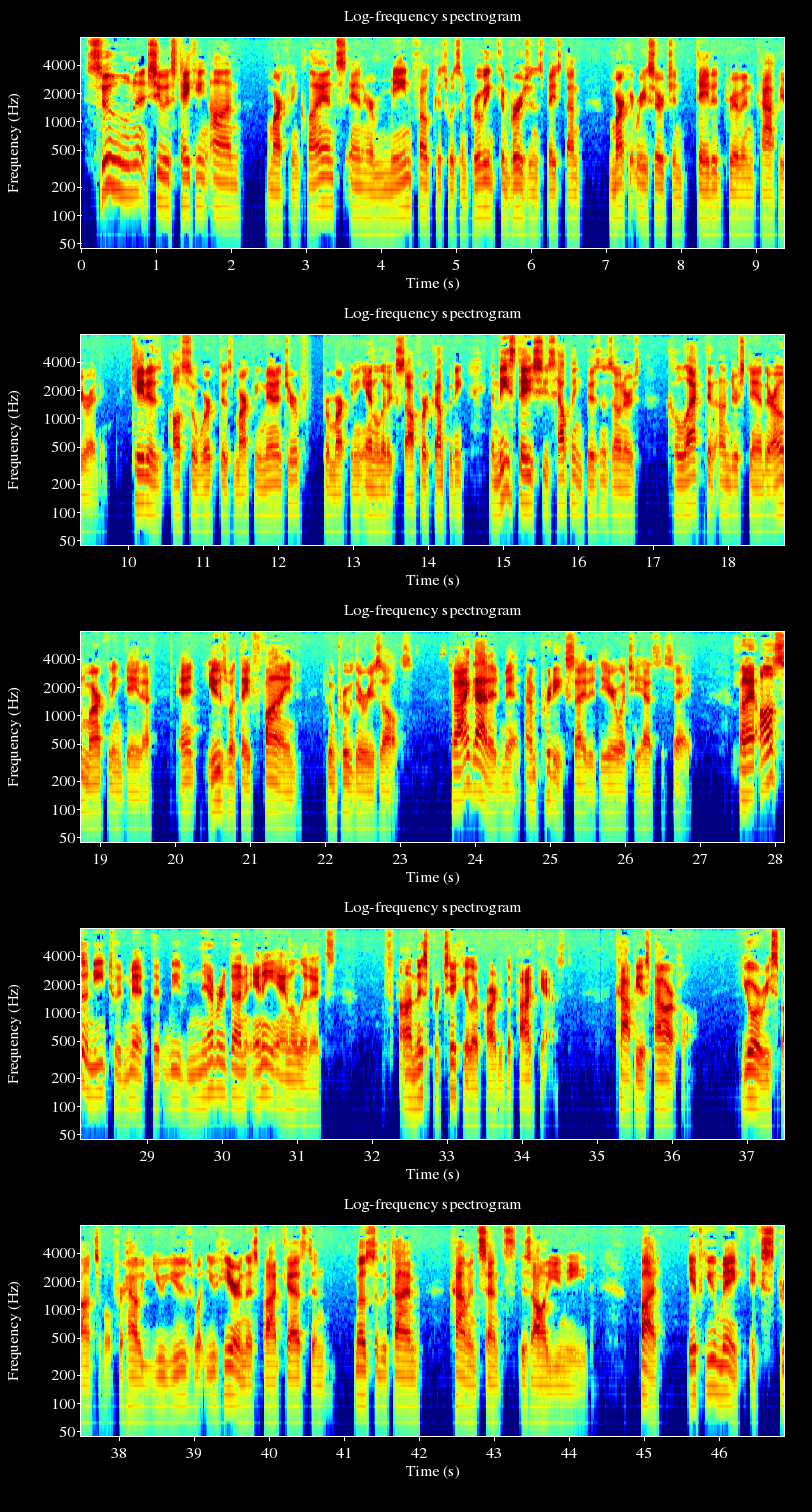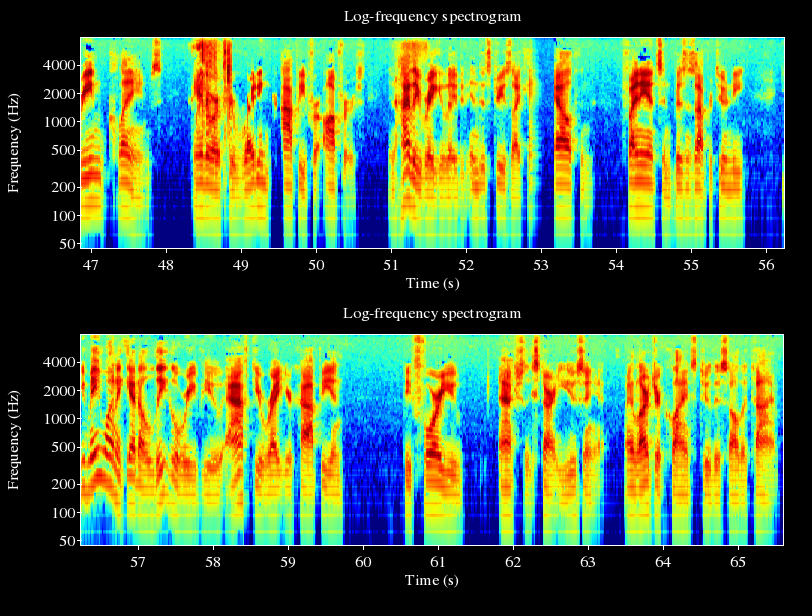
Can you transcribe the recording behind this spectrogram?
Soon she was taking on marketing clients, and her main focus was improving conversions based on market research and data driven copywriting. Kate has also worked as marketing manager for marketing analytics software company, and these days she's helping business owners collect and understand their own marketing data and use what they find to improve their results. So I got to admit, I'm pretty excited to hear what she has to say. But I also need to admit that we've never done any analytics on this particular part of the podcast. Copy is powerful. You're responsible for how you use what you hear in this podcast, and most of the time, common sense is all you need. But if you make extreme claims and or if you're writing copy for offers in highly regulated industries like health and finance and business opportunity, you may want to get a legal review after you write your copy and before you actually start using it. My larger clients do this all the time.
